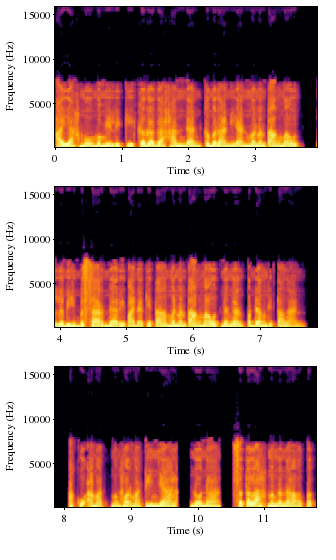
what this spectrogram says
Ayahmu memiliki kegagahan dan keberanian menentang maut, lebih besar daripada kita menentang maut dengan pedang di tangan. Aku amat menghormatinya, Nona, setelah mengenal Pek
